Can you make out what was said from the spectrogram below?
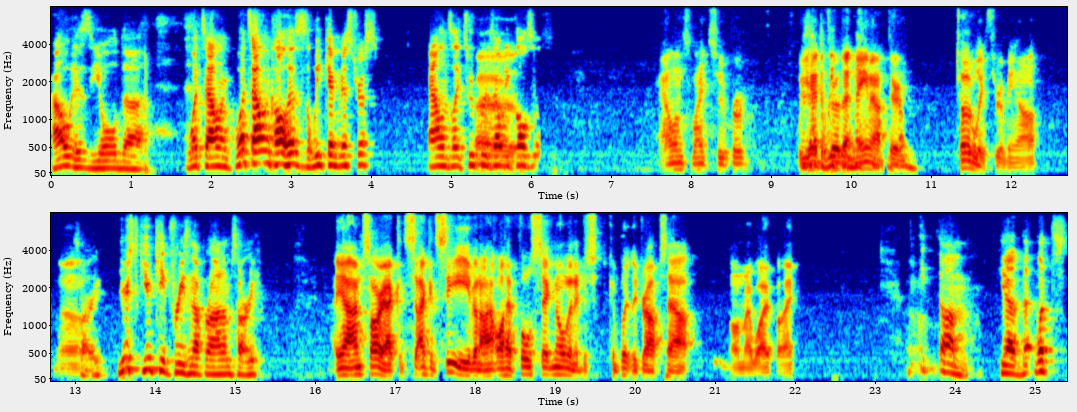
How is the old uh what's Alan what's Alan call his the weekend mistress? Alan's light super, is that what he uh, calls it? Alan's light super. We had to throw that name out there. Totally threw me off. Uh, sorry. you you keep freezing up, Ron. I'm sorry. Yeah, I'm sorry. I could I could see even I'll have full signal and it just completely drops out on my Wi-Fi. Um, um yeah, that what's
